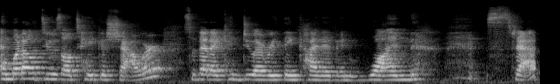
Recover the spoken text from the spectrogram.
And what I'll do is I'll take a shower so that I can do everything kind of in one step.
